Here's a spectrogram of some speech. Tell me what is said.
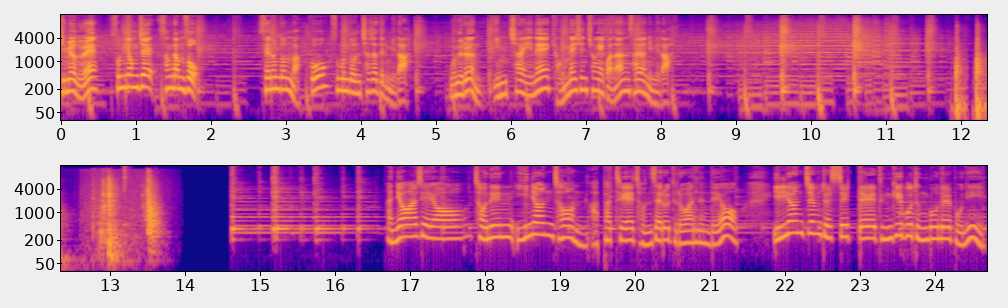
김현우의 손경제 상담소. 새는 돈 맞고 숨은 돈 찾아드립니다. 오늘은 임차인의 경매 신청에 관한 사연입니다. 안녕하세요. 저는 2년 전 아파트에 전세로 들어왔는데요. 1년쯤 됐을 때 등기부 등본을 보니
